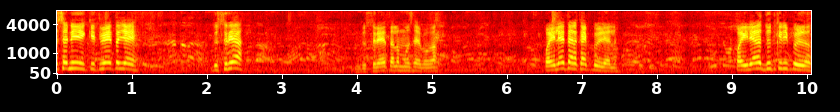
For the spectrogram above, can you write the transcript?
सनी किती वेळ तुझ्या दुसऱ्या? दुसऱ्या त्याला म्हस आहे बघा. पहिल्या त्याला काय पिळल्याला पहिल्याला दूध किती पिळलं?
